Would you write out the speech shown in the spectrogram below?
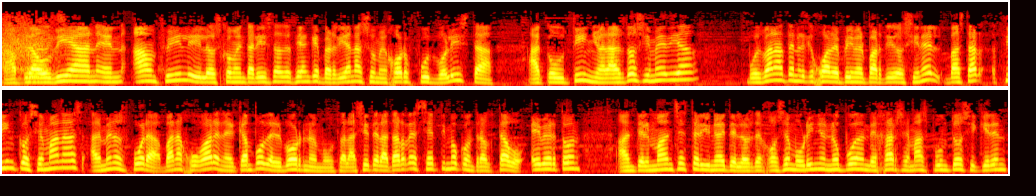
Aplaudían en Anfield y los comentaristas decían que perdían a su mejor futbolista, a Coutinho, a las dos y media pues van a tener que jugar el primer partido sin él. Va a estar cinco semanas al menos fuera. Van a jugar en el campo del Bournemouth a las 7 de la tarde, séptimo contra octavo. Everton ante el Manchester United. Los de José Mourinho no pueden dejarse más puntos si quieren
